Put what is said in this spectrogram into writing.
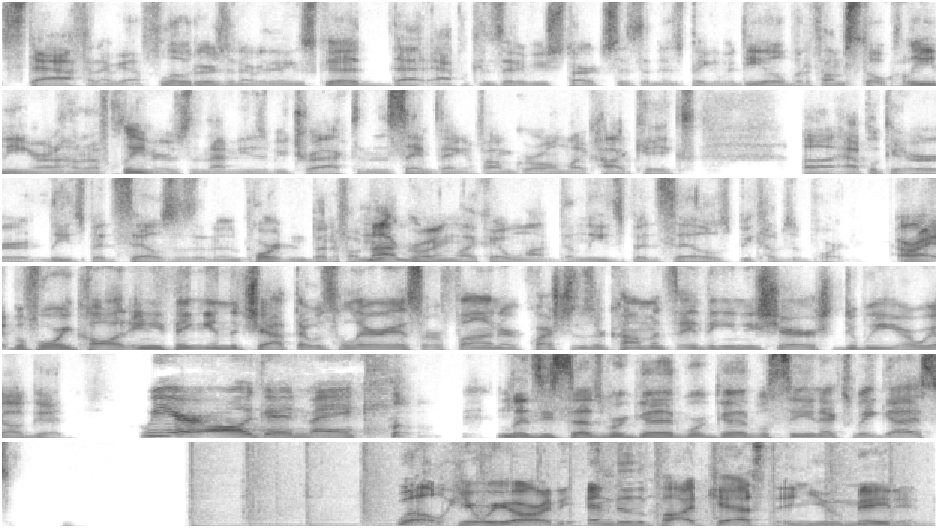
staff and I've got floaters and everything's good. That applicants interview starts isn't as big of a deal. But if I'm still cleaning or I don't have enough cleaners, then that needs to be tracked. And the same thing, if I'm growing like hotcakes, uh, applicant or leads bid sales isn't important. But if I'm not growing like I want, then leads bid sales becomes important. All right. Before we call it, anything in the chat that was hilarious or fun or questions or comments, anything you need to share? Do we are we all good? We are all good, Mike. Lindsay says we're good. We're good. We'll see you next week, guys. Well, here we are, the end of the podcast, and you made it.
